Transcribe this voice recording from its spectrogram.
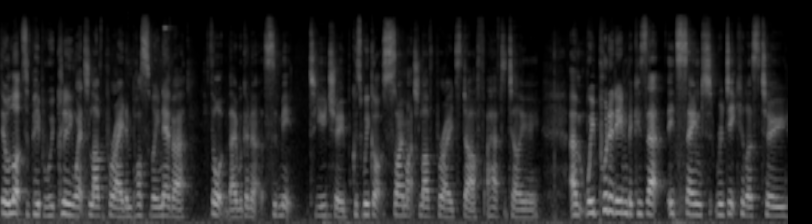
There were lots of people who clearly went to Love Parade and possibly never thought they were going to submit to YouTube because we got so much Love Parade stuff, I have to tell you. Um, we put it in because that it seemed ridiculous to,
